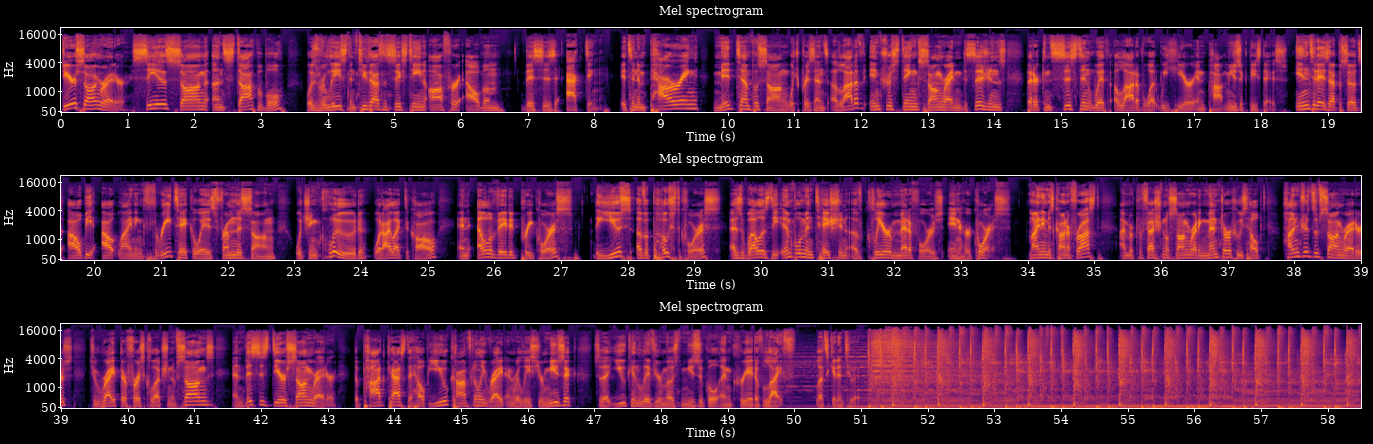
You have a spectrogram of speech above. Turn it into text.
Dear songwriter, Sia's song Unstoppable was released in 2016 off her album This Is Acting. It's an empowering mid tempo song which presents a lot of interesting songwriting decisions that are consistent with a lot of what we hear in pop music these days. In today's episodes, I'll be outlining three takeaways from this song, which include what I like to call an elevated pre chorus, the use of a post chorus, as well as the implementation of clear metaphors in her chorus. My name is Connor Frost. I'm a professional songwriting mentor who's helped hundreds of songwriters to write their first collection of songs. And this is Dear Songwriter, the podcast to help you confidently write and release your music so that you can live your most musical and creative life. Let's get into it.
